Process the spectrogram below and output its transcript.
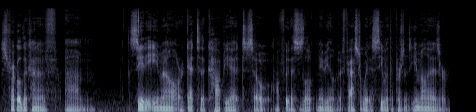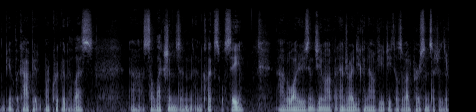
struggled to kind of um, see the email or get to copy it. So, hopefully, this is a little, maybe a little bit faster way to see what the person's email is or be able to copy it more quickly with less uh, selections and, and clicks. We'll see. Uh, but while you're using the Gmail app on Android, you can now view details about a person, such as their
